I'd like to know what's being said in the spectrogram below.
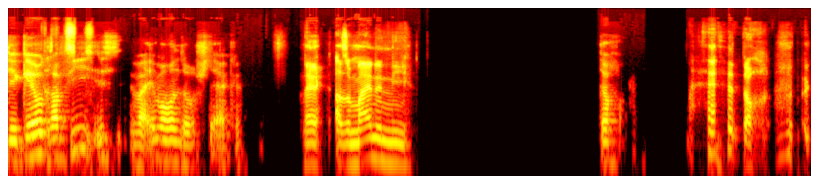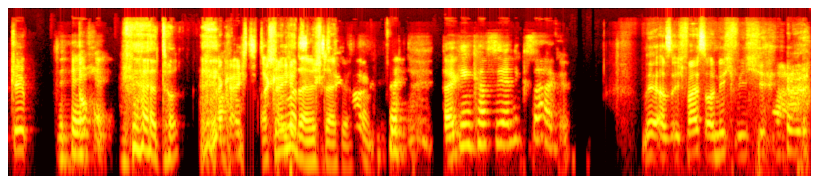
Die Geografie ist, war immer unsere Stärke. Nee, also meine nie. Doch. Doch. Okay, Doch. Doch. da kann ich, da kann ich deine Stärke. sagen. Dagegen kannst du ja nichts sagen. Nee, also ich weiß auch nicht, wie ich, Ah.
